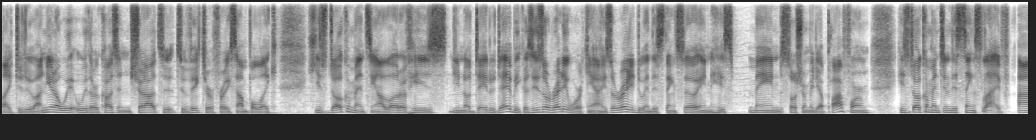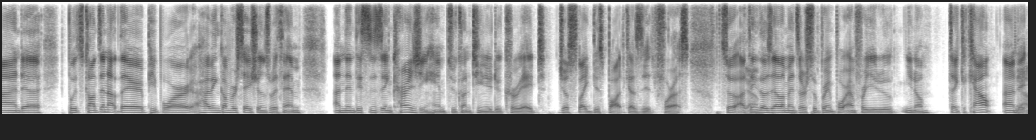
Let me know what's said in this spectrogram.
like to do. And you know, with, with our cousin, shout out to, to Victor, for example, like he's documenting a lot of his, you know, day to day because he's already working out, he's already doing these things. So in his main social media platform, he's documenting these things live and uh, puts content out there. People are having conversations with him, and then this is encouraging him to continue to create, just like this podcast did for us. So I yeah. think those elements are super important for you to, you know, take account. And yeah.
